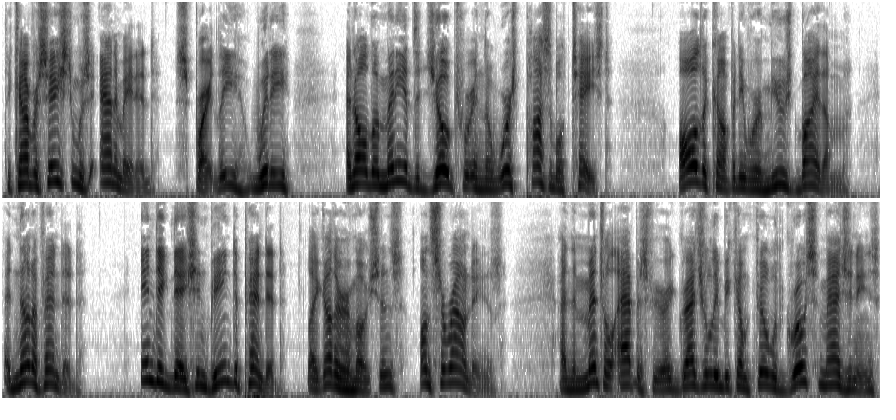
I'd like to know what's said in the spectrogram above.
The conversation was animated, sprightly, witty, and although many of the jokes were in the worst possible taste, all the company were amused by them, and none offended, indignation being dependent, like other emotions, on surroundings, and the mental atmosphere had gradually become filled with gross imaginings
